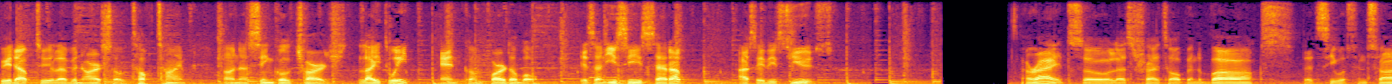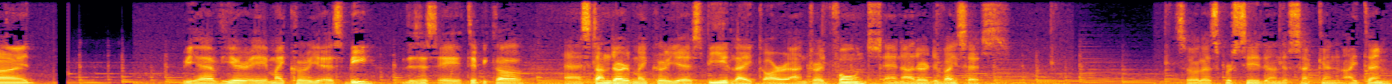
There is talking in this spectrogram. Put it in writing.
with up to 11 hours of talk time on a single charge, lightweight and comfortable. It's an easy setup as it is used. Alright, so let's try to open the box. Let's see what's inside. We have here a micro USB. This is a typical uh, standard micro USB like our Android phones and other devices. So let's proceed on the second item.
